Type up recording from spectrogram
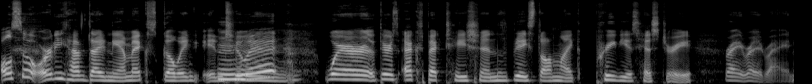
also already have dynamics going into it Mhm. where there's expectations based on like previous history. Right, right, right.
